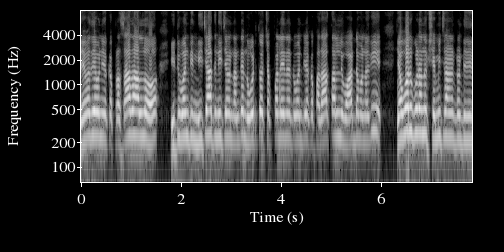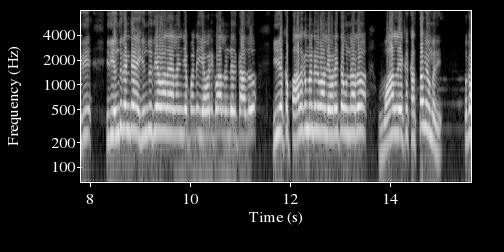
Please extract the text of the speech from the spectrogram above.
దేవదేవుని యొక్క ప్రసాదాల్లో ఇటువంటి నీచాతి నీచమైన అంటే నోటితో చెప్పలేనటువంటి యొక్క పదార్థాలని వాడడం అనేది ఎవరు కూడా క్షమించాలన్నటువంటిది ఇది. ఇది ఎందుకంటే హిందూ దేవాలయాలని చెప్పంటే ఎవరికి వాళ్ళు ఉండేది కాదు. ఈ యొక్క పాలక మండలి వాళ్ళు ఎవరైతే ఉన్నారో వాళ్ళ యొక్క కర్తవ్యం అది. ఒక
